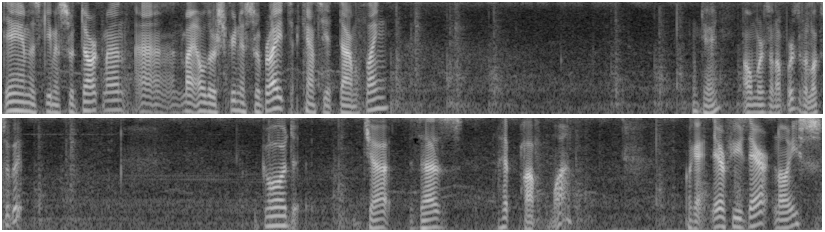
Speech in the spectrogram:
Damn, this game is so dark, man. And my other screen is so bright, I can't see a damn thing. Okay, onwards and upwards by the looks of it. God, Jazz, Hip Hop, what? Okay, there, fuse there, nice.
